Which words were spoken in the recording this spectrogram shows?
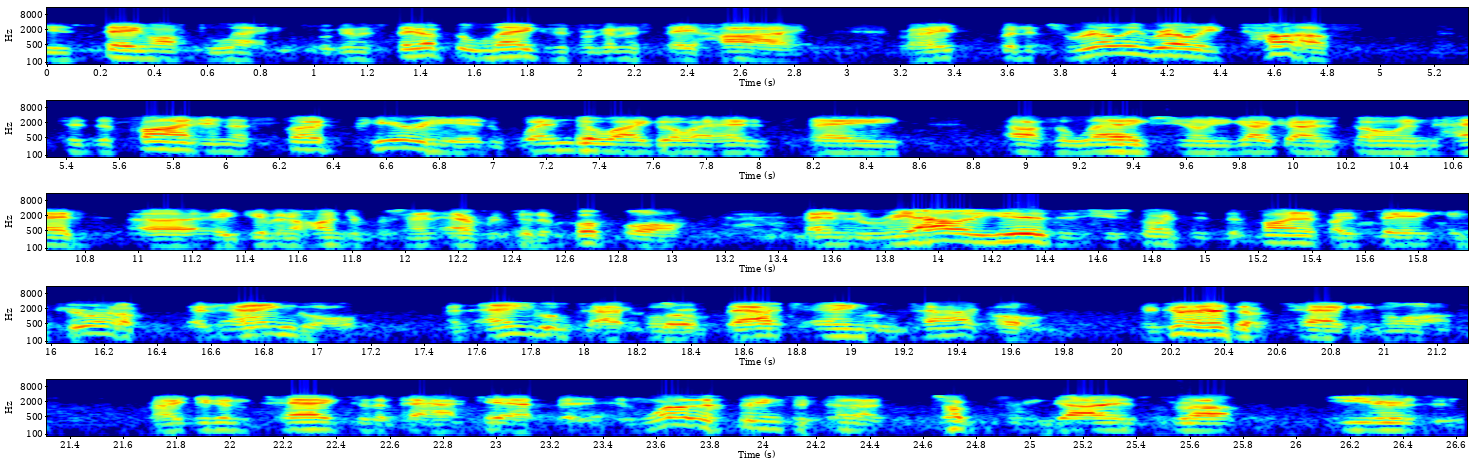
is staying off the legs. We're going to stay off the legs if we're going to stay high, right? But it's really, really tough to define in a thud period when do I go ahead and stay off the legs. You know, you got guys going head uh, and giving 100% effort to the football. And the reality is, is you start to define it by saying if you're on a, an angle, an angle tackle or a back angle tackle, you're going to end up tagging off, right? You're going to tag to the back hip. And one of the things that kind of took from guys throughout years and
